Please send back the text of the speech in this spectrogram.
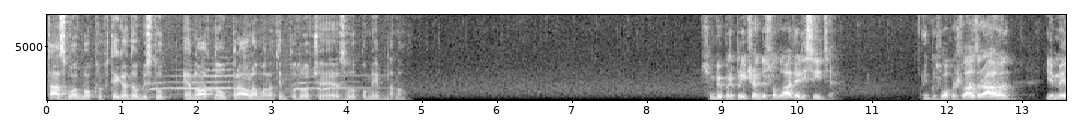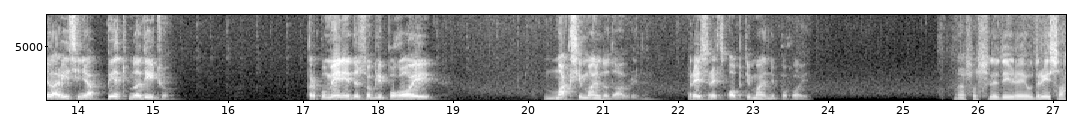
Ta zgodba okrog tega, da v bistvu enotno upravljamo na tem področju, je zelo pomembna. No? Sem bil prepričan, da so mlade lisice. In ko smo prišla zraven, je imela risinja pet mladičev kar pomeni, da so bili pogoji maksimalno dobri. Ne? Res, res optimalni pogoji. Ja, so sledili od risa.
